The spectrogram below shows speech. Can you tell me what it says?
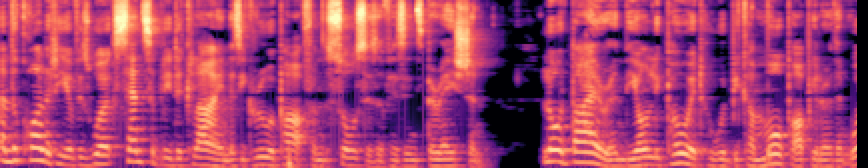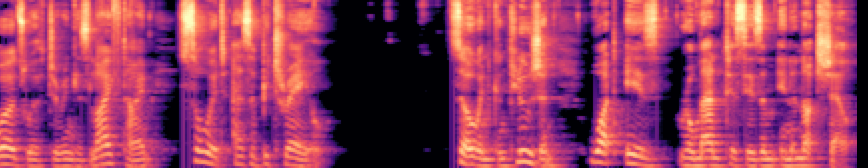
and the quality of his work sensibly declined as he grew apart from the sources of his inspiration. Lord Byron, the only poet who would become more popular than Wordsworth during his lifetime, saw it as a betrayal. So, in conclusion, what is Romanticism in a nutshell?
